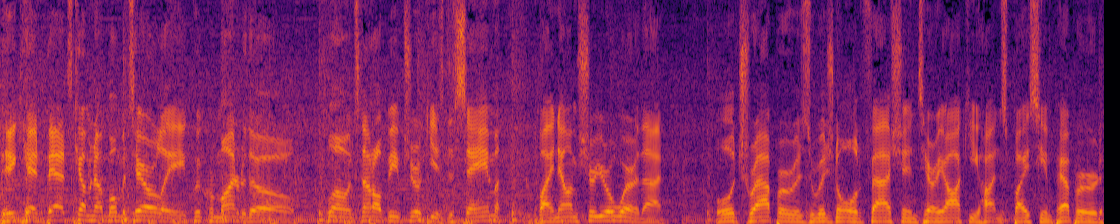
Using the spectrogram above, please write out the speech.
Big head bets coming up momentarily. Quick reminder though, clones, not all beef jerky is the same. By now, I'm sure you're aware of that. Old Trapper is original old fashioned teriyaki, hot and spicy and peppered,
